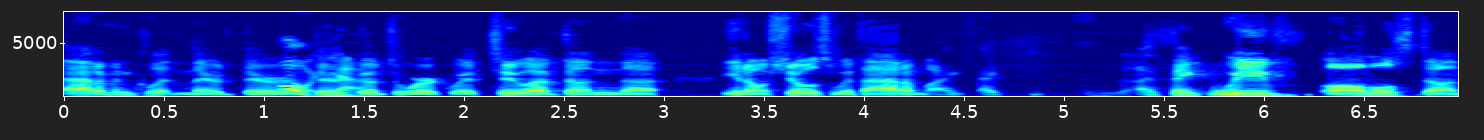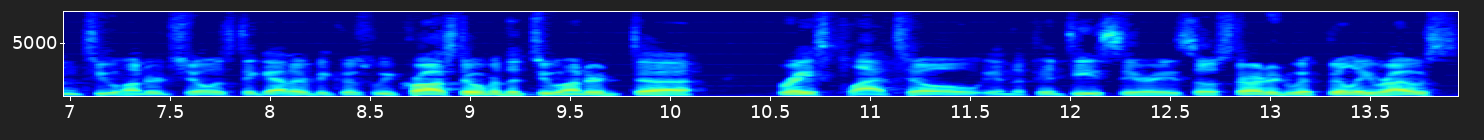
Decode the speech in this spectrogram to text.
Adam and Clinton. They're they're Oh, they're yeah. good to work with too. I've done uh, you know shows with Adam. I, I I think we've almost done 200 shows together because we crossed over the 200 uh, race plateau in the Pinty series. So started with Billy Rouse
